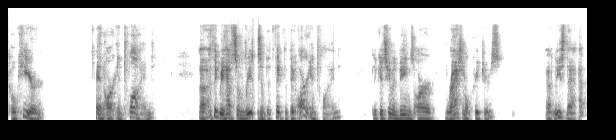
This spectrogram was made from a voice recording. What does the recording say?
cohere and are entwined. Uh, I think we have some reason to think that they are entwined because human beings are rational creatures, at least that.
